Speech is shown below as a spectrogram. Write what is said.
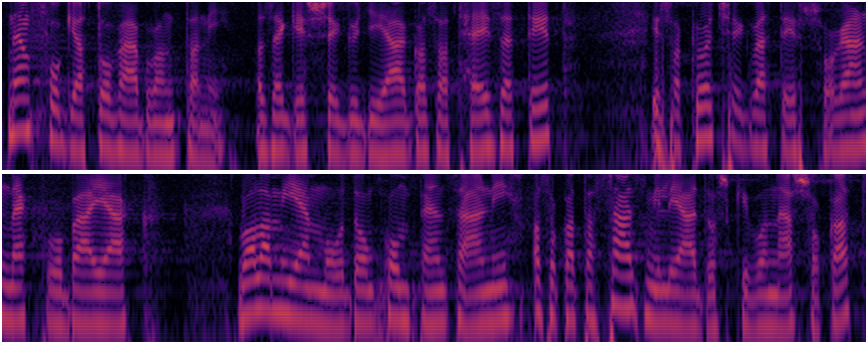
nem fogja tovább rontani az egészségügyi ágazat helyzetét, és a költségvetés során megpróbálják valamilyen módon kompenzálni azokat a százmilliárdos kivonásokat,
